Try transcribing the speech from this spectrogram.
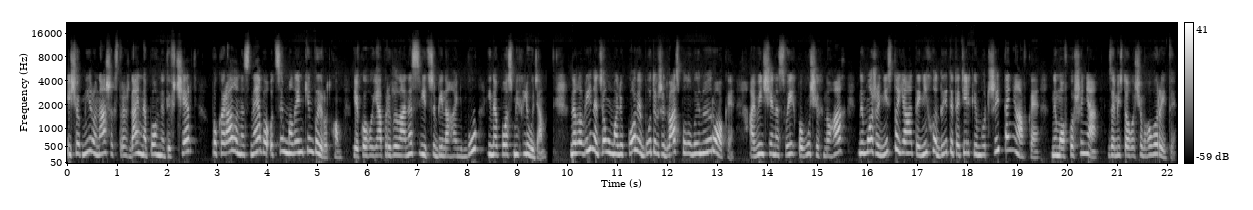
і щоб міру наших страждань наповнити вчерть, покарало нас небо оцим маленьким виродком, якого я привела на світ собі на ганьбу і на посміх людям. На лаврі на цьому малюкові буде вже два з половиною роки, а він ще на своїх павучих ногах не може ні стояти, ні ходити, та тільки мочить та нявкає, немов кошеня, замість того, щоб говорити.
